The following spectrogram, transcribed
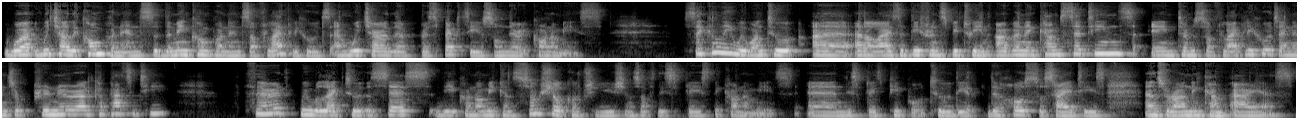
What, which are the components, the main components of livelihoods and which are the perspectives on their economies? Secondly, we want to uh, analyze the difference between urban and camp settings in terms of livelihoods and entrepreneurial capacity. Third, we would like to assess the economic and social contributions of displaced economies and displaced people to the, the host societies and surrounding camp areas.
